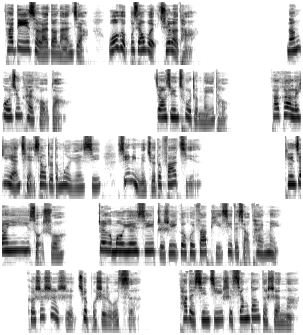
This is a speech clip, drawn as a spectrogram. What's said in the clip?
他第一次来到南家，我可不想委屈了他。南国君开口道。将军蹙着眉头，他看了一眼浅笑着的莫渊熙，心里面觉得发紧。听江依依所说，这个莫渊熙只是一个会发脾气的小太妹。可是事实却不是如此，他的心机是相当的深呐。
